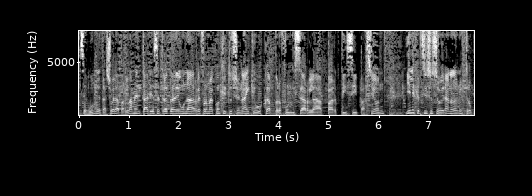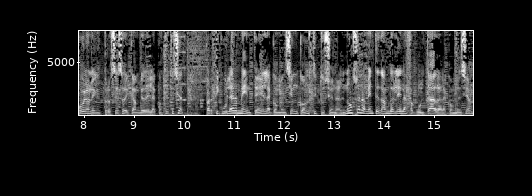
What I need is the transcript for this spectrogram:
Según detalló la parlamentaria, se trata de una reforma constitucional que busca profundizar la participación y el ejercicio soberano de nuestro pueblo en el proceso de cambio de la Constitución, particularmente en la Convención Constitucional, no solamente dándole la facultad a la Convención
